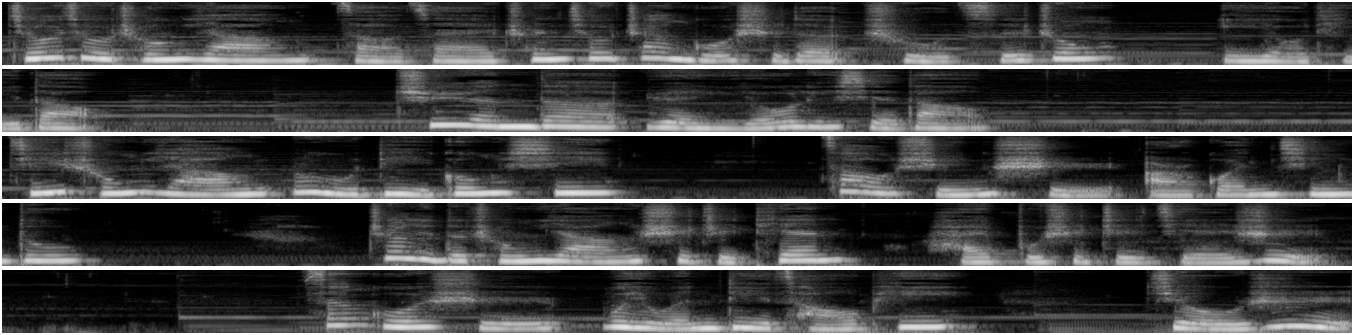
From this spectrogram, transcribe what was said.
九九重阳，早在春秋战国时的《楚辞》中已有提到。屈原的《远游》里写道：“及重阳，入地宫西，造巡使而观京都。”这里的重阳是指天，还不是指节日。三国时，魏文帝曹丕九日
